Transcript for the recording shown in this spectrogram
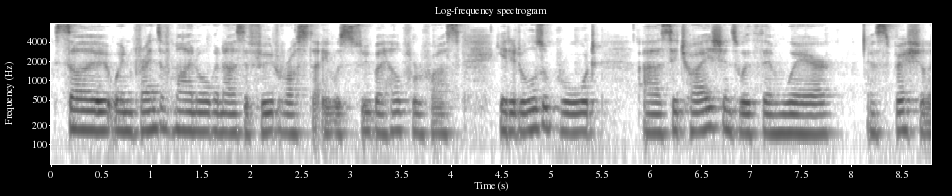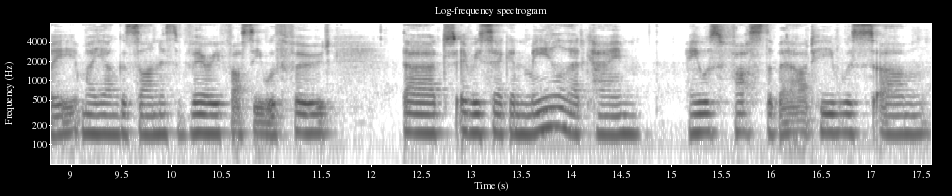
So, when friends of mine organized a food roster, it was super helpful for us. Yet, it also brought uh, situations with them where, especially my younger son, is very fussy with food. That every second meal that came, he was fussed about. He was um,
